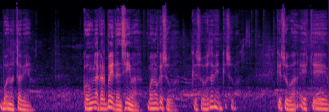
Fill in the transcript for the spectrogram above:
Bueno, está bien. Con una carpeta encima. Bueno, que suba. Que suba, está bien, que suba. Que suba. Este,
